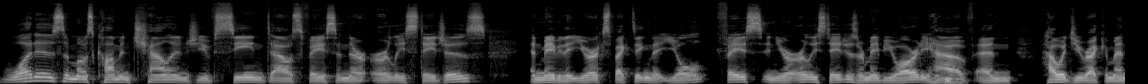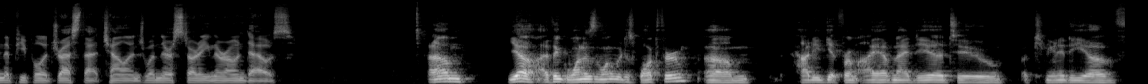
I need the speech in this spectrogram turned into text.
what is the most common challenge you've seen DAOs face in their early stages? And maybe that you're expecting that you'll face in your early stages, or maybe you already hmm. have. Mm-hmm. And how would you recommend that people address that challenge when they're starting their own DAOs? Um, yeah, I think one is the one we just walked through. Um, how do you get from I have an idea to a community of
